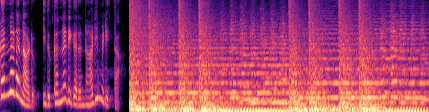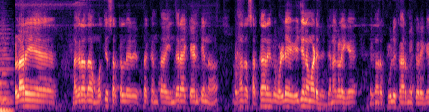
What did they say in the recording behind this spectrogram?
ಕನ್ನಡ ನಾಡು ಇದು ಕನ್ನಡಿಗರ ನಾಡಿ ಮಿಡಿತ. ಬಳ್ಳಾರಿ ನಗರದ ಮೋತಿ ಸರ್ಕಲ್ ಇರ್ತಕ್ಕಂಥ ಇಂದಿರಾ ಕ್ಯಾಂಟೀನ್ ಯಾಕಂದ್ರೆ ಸರ್ಕಾರ ಇದು ಒಳ್ಳೆಯ ಯೋಜನೆ ಮಾಡಿದೆ. ಜನಗಳಿಗೆ ಯಾಕಂದ್ರೆ ಕೂಲಿ ಕಾರ್ಮಿಕರಿಗೆ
